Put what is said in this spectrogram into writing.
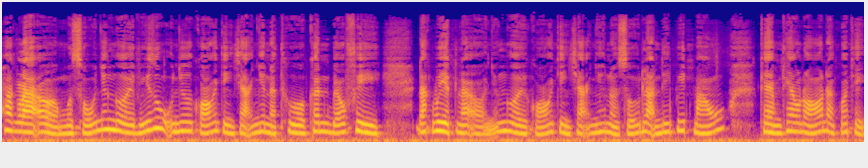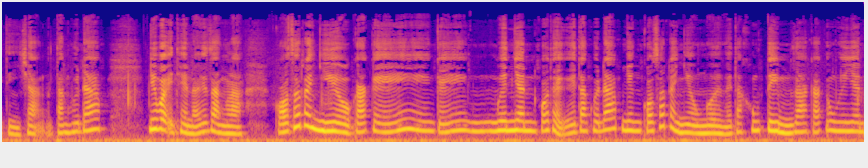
hoặc là ở một số những người ví dụ như có cái tình trạng như là thừa cân béo phì đặc biệt là ở những người có cái tình trạng như là rối loạn lipid máu kèm theo đó là có thể tình trạng tăng huyết áp. Như vậy thì nói rằng là có rất là nhiều các cái cái nguyên nhân có thể gây tăng huyết áp nhưng có rất là nhiều người người ta không tìm ra các cái nguyên nhân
